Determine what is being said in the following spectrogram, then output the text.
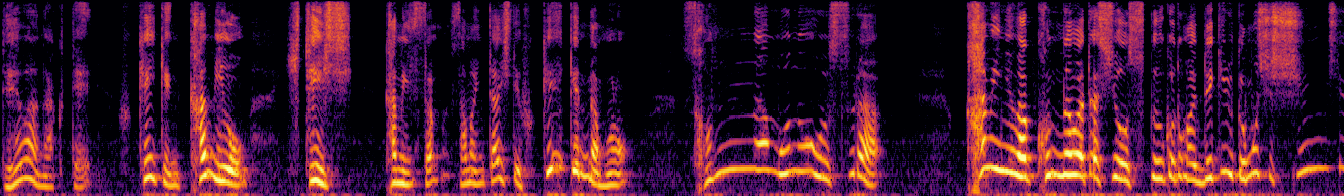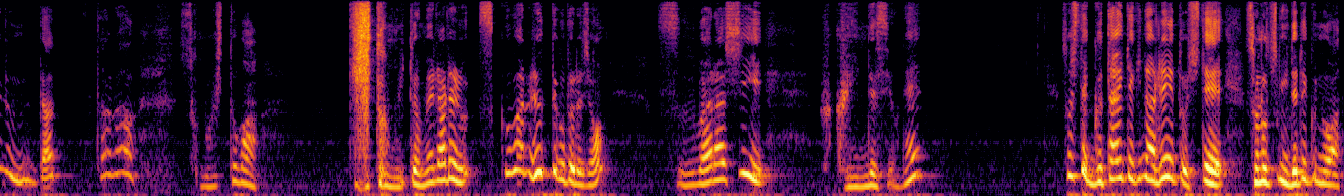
ではなくて経験神を否定し神様に対して不経験なものそんなものをすら神にはこんな私を救うことができるともし信じるんだったらその人は義と認められる救われるってことでしょ？素晴らしい福音ですよね。そして具体的な例としてその次に出てくるのは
